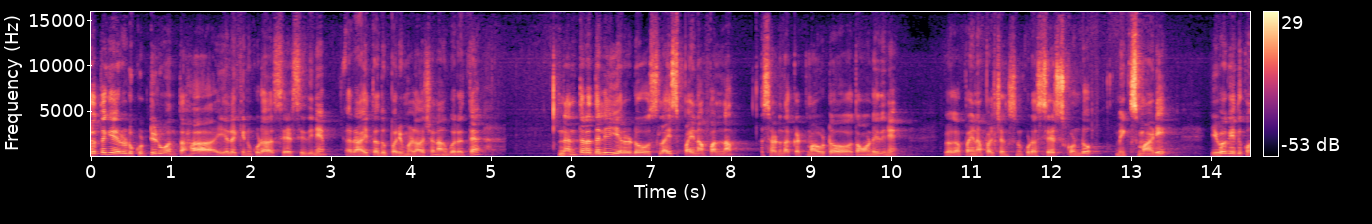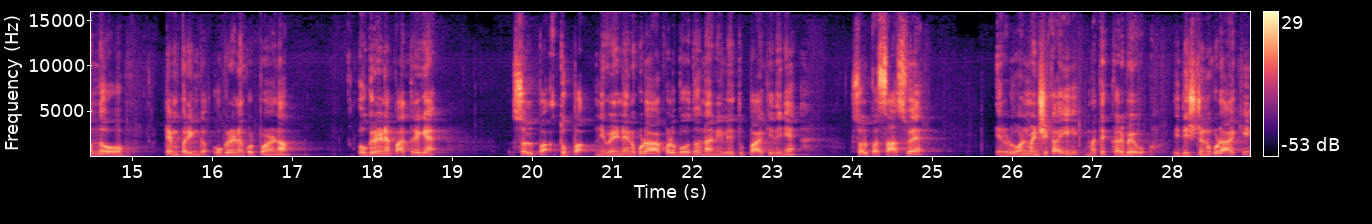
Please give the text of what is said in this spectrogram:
ಜೊತೆಗೆ ಎರಡು ಕುಟ್ಟಿರುವಂತಹ ಏಲಕ್ಕಿನೂ ಕೂಡ ಸೇರಿಸಿದ್ದೀನಿ. ರಾಯ್ತದ ಪರಿಮಳ ಚೆನ್ನಾಗಿ ಬರುತ್ತೆ. ನಂತರದಲ್ಲಿ ಎರಡು ಸ್ಲೈಸ್ ಪೈನಾಪಲ್ನ ಸಣ್ಣದಾಗಿ ಕಟ್ ಮಾಡಿಬಿಟ್ಟು ತೊಗೊಂಡಿದ್ದೀನಿ. ಇವಾಗ ಪೈನಾಪಲ್ ಚಂಕ್ಸ್ನು ಕೂಡ ಸೇರಿಸ್ಕೊಂಡು ಮಿಕ್ಸ್ ಮಾಡಿ. ಇವಾಗ ಇದಕ್ಕೊಂದು ಟೆಂಪರಿಂಗ್ ಒಗ್ಗರಣೆ ಕೊಟ್ಕೊಳ್ಳೋಣ ಒಗ್ಗರಣೆ ಪಾತ್ರೆಗೆ ಸ್ವಲ್ಪ ತುಪ್ಪ, ನೀವು ಎಣ್ಣೆನೂ ಕೂಡ ಹಾಕ್ಕೊಳ್ಬೋದು ನಾನಿಲ್ಲಿ ತುಪ್ಪ ಹಾಕಿದ್ದೀನಿ. ಸ್ವಲ್ಪ ಸಾಸಿವೆ, ಎರಡು ಒಣಮೆಣ್ಸಿಕಾಯಿ ಮತ್ತು ಕರಿಬೇವು. ಇದಿಷ್ಟನ್ನು ಕೂಡ ಹಾಕಿ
